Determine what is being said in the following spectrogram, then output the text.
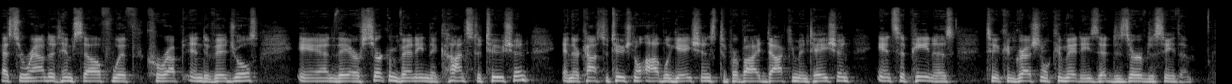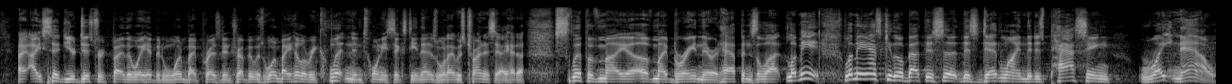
has surrounded himself with corrupt individuals, and they are circumventing the Constitution and their constitutional obligations to provide documentation and subpoenas to congressional committees that deserve to see them. I, I, said your district, by the way, had been won by President Trump. It was won by Hillary Clinton in 2016. That is what I was trying to say. I had a slip of my uh, of my brain there. It happens a lot. Let me let me ask you though about this uh, this deadline that is passing right now,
